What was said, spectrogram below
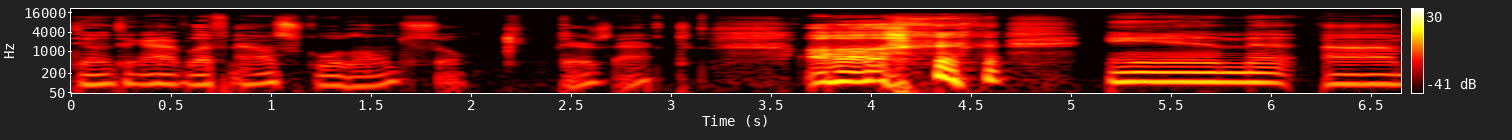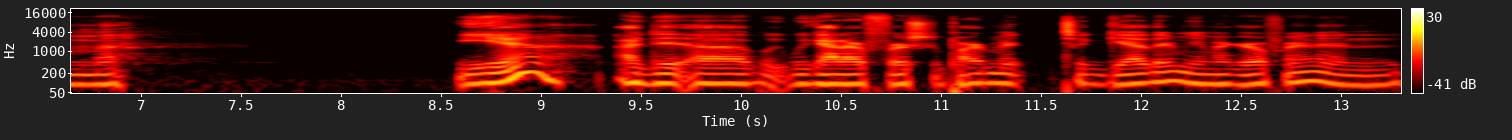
the only thing I have left now is school loans. So there's that. Uh, and um, yeah, I did. Uh, we, we got our first apartment together, me and my girlfriend, and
